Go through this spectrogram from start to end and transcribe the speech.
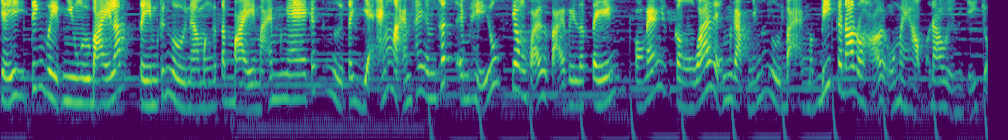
Chị, tiếng việt nhiều người bày lắm tìm cái người nào mà người ta bày mà em nghe các người ta giảng mà em thấy em thích, em hiểu. Chứ không phải là tại vì là tiền. Còn nếu như cần quá thì em gặp những cái người bạn mà biết cái đó rồi hỏi, ủa, mày học ở đâu vậy? Mày chỉ chỗ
